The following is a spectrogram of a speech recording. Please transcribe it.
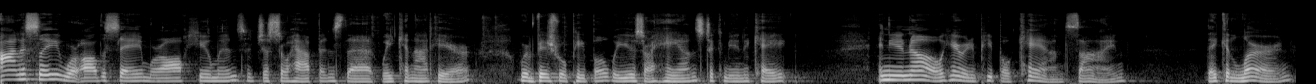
Honestly, we're all the same. We're all humans. It just so happens that we cannot hear. We're visual people. We use our hands to communicate. And you know, hearing people can sign. They can learn.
